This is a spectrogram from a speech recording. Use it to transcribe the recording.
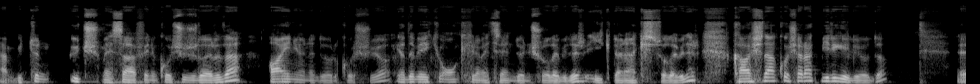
yani bütün 3 mesafenin koşucuları da aynı yöne doğru koşuyor. Ya da belki 10 kilometrenin dönüşü olabilir. İlk dönen kişisi olabilir. Karşıdan koşarak biri geliyordu. Ee,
